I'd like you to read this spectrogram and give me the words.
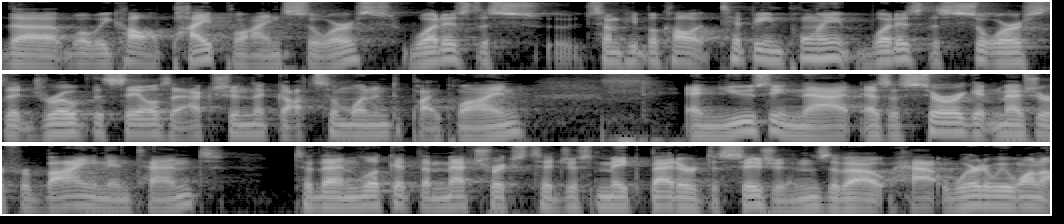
the what we call a pipeline source, what is the some people call it tipping point, what is the source that drove the sales action that got someone into pipeline? And using that as a surrogate measure for buying intent to then look at the metrics to just make better decisions about how, where do we want to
